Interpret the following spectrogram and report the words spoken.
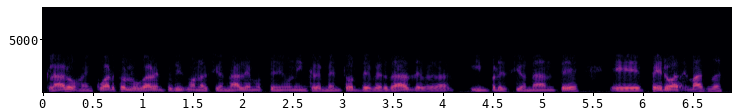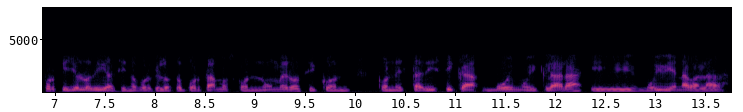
Claro, en cuarto lugar en turismo nacional hemos tenido un incremento de verdad, de verdad impresionante, eh, pero además no es porque yo lo diga, sino porque lo soportamos con números y con, con estadística muy, muy clara y muy bien avalada.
